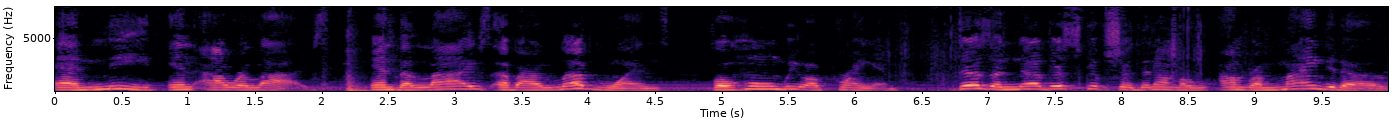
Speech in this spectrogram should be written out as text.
and need in our lives, in the lives of our loved ones for whom we are praying. There's another scripture that I'm, a, I'm reminded of,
